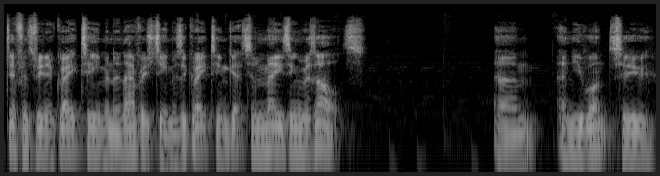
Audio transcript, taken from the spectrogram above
difference between a great team and an average team is a great team gets amazing results. Um, and you want to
